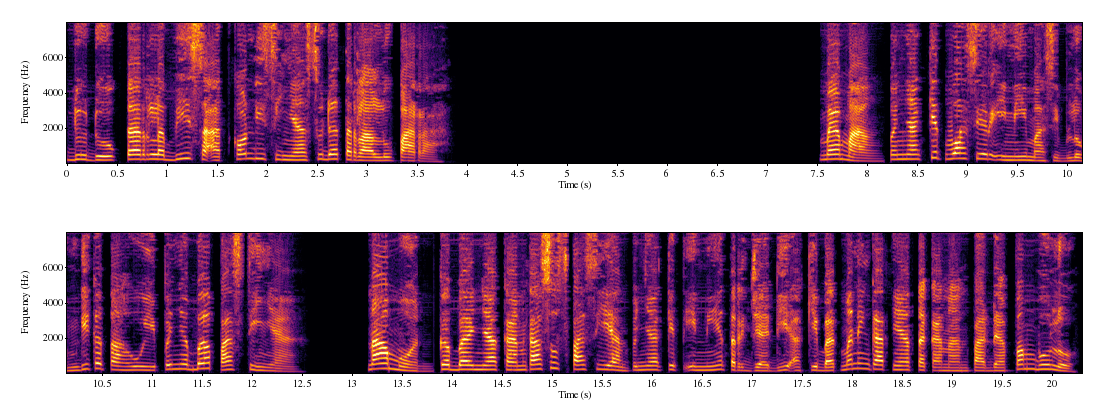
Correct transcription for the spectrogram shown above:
duduk terlebih saat kondisinya sudah terlalu parah. Memang, penyakit wasir ini masih belum diketahui penyebab pastinya. Namun, kebanyakan kasus pasien penyakit ini terjadi akibat meningkatnya tekanan pada pembuluh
